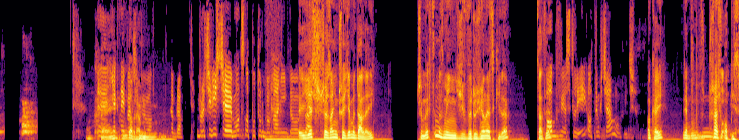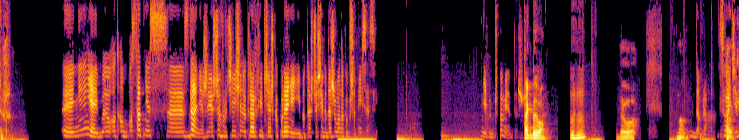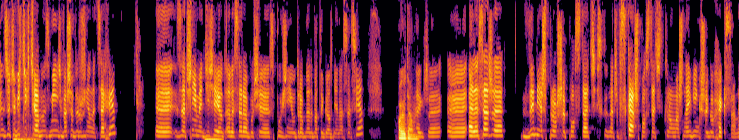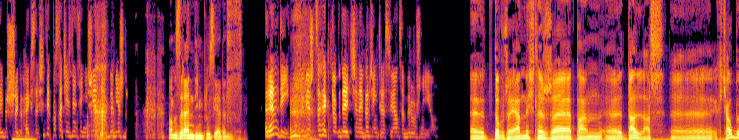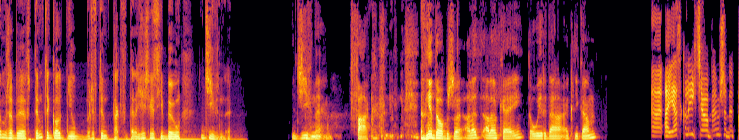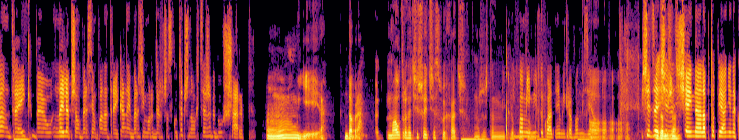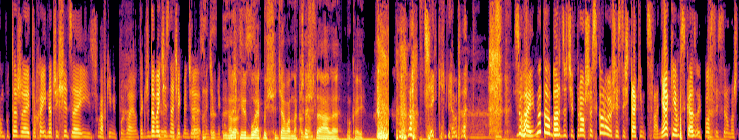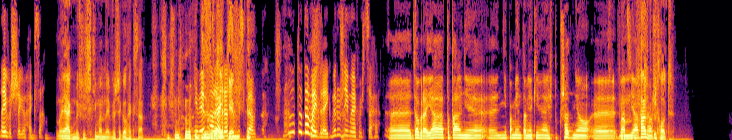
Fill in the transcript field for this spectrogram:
E, Okej. Jak najbardziej dobra. było. Hmm. Dobra. Wróciliście mocno poturbowani do. Black. Jeszcze zanim przejdziemy dalej, czy my chcemy zmienić wyróżnione skille? Staty? Okej. Obviously, o tym chciałam mówić. Nie, bo Przepraszam, opis już. E, Nie, nie, nie. Od, o, ostatnie z, e, zdanie, że jeszcze wróciliście do Clarkfield ciężko poranieni, bo to jeszcze się wydarzyło na poprzedniej sesji. Nie wiem, czy pamiętasz. Tak było. Mhm. Było. No. Dobra. Słuchajcie, Tak. więc rzeczywiście chciałabym zmienić wasze wyróżnione cechy. E, Zaczniemy dzisiaj od LSR-a, bo się spóźnił drobne dwa tygodnie na sesję. Oj tam. Także e, LSR-ze wybierz proszę postać, znaczy wskaż postać, z którą masz największego heksa, najwyższego heksa. Jeśli tych postaci jest więcej niż jedna, wybierz Mam z Randim plus jeden. Randy, wybierz cechę, która wydaje ci się najbardziej interesująca, wyróżnij ją. E, Dobrze, ja myślę, że pan e, Dallas e, chciałbym, żeby w tym tygodniu, że w tym, tak, w tej dzisiejszej sesji był dziwny. Dziwny. Fuck. Niedobrze, ale, ale okej. To weirda klikam. E, A ja z kolei chciałabym, żeby pan Drake był najlepszą wersją pana Drake'a, najbardziej morderczo skuteczną. Chcę, żeby był sharp. Mm, yeah. Dobra. Mało trochę ciszej cię słychać. Możesz ten mikrofon Bo mi, tam... mi dokładnie mikrofon mi O, zjadł. o, o, o. o. Siedzę, Dobrze. siedzę dzisiaj na laptopie, a nie na komputerze i trochę inaczej siedzę i słuchawki mi pływają. Także dawajcie znać, jak będzie, będzie mnie Ale Lepiej by było, jakbyś siedziała na krześle, ale okej. Dzięki, diable. Słuchaj, no to bardzo cię proszę, skoro już jesteś takim cwaniakiem, wskazuj postać, z którą masz najwyższego heksa. No jak myślisz, z kim mam najwyższego heksa? Nie wiem, Z ale teraz sobie sprawdzę. No to dawaj, Drake, wyróżnij mu jakąś cechę. E, dobra, ja totalnie e, nie pamiętam, jakie miałeś poprzednio, e, więc Mam ja hard wciąż, i hot.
